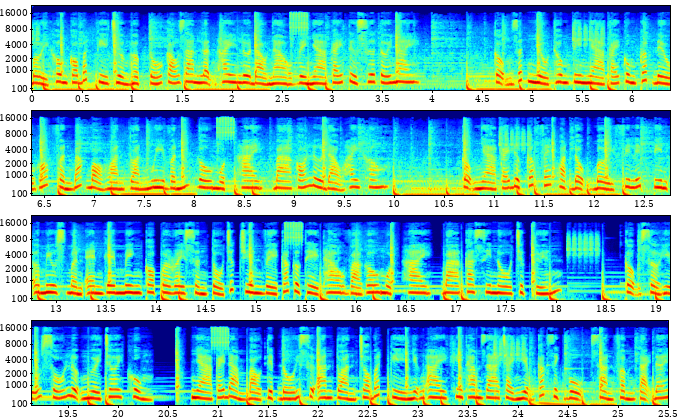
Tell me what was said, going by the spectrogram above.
bởi không có bất kỳ trường hợp tố cáo gian lận hay lừa đảo nào về nhà cái từ xưa tới nay. Cộng rất nhiều thông tin nhà cái cung cấp đều góp phần bác bỏ hoàn toàn nguy vấn Go 1, 2, 3 có lừa đảo hay không. Cộng nhà cái được cấp phép hoạt động bởi Philippines Amusement and Gaming Corporation tổ chức chuyên về các cực thể thao và Go 1, 2, 3 casino trực tuyến. Cộng sở hữu số lượng người chơi khủng. Nhà cái đảm bảo tuyệt đối sự an toàn cho bất kỳ những ai khi tham gia trải nghiệm các dịch vụ, sản phẩm tại đây.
